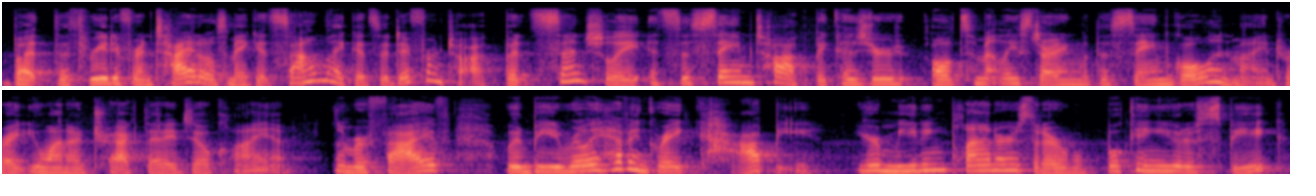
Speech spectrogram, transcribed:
but the three different titles make it sound like it's a different talk. But essentially, it's the same talk because you're ultimately starting with the same goal in mind, right? You want to attract that ideal client. Number five would be really having great copy. Your meeting planners that are booking you to speak,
